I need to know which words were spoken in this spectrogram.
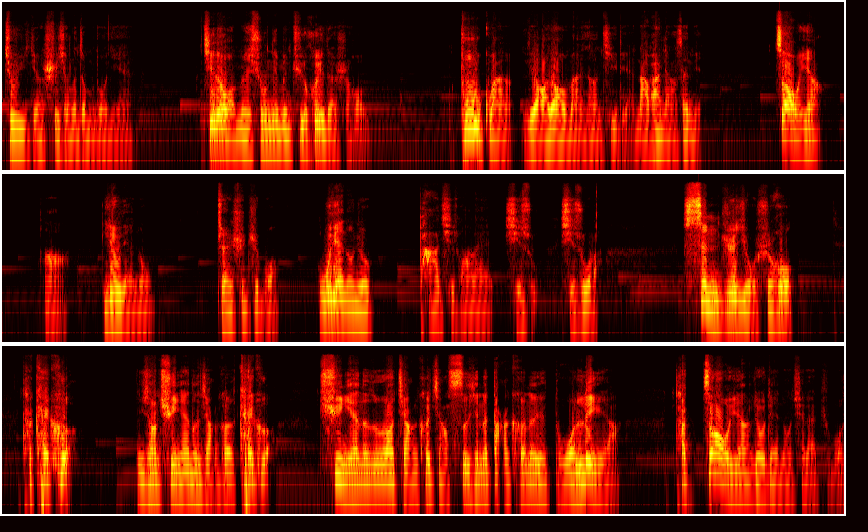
就已经实行了这么多年。记得我们兄弟们聚会的时候，不管聊到晚上几点，哪怕两三点，照样。啊，六点钟准时直播，五点钟就爬起床来洗漱洗漱了，甚至有时候他开课，你像去年能讲课开课，去年的都要讲课讲四天的大课，那得多累呀！他照样六点钟起来直播，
